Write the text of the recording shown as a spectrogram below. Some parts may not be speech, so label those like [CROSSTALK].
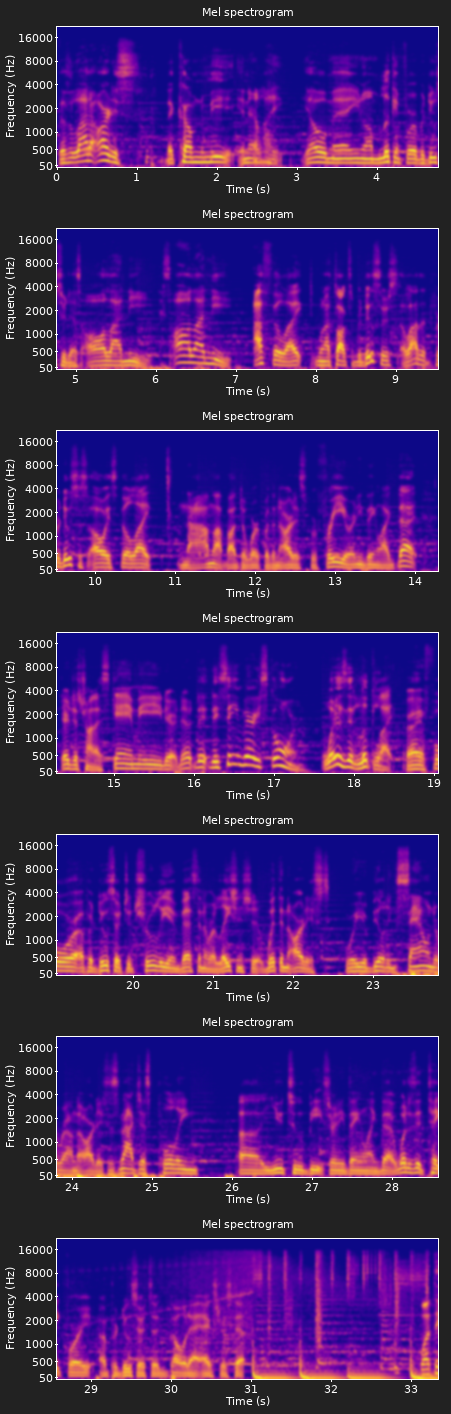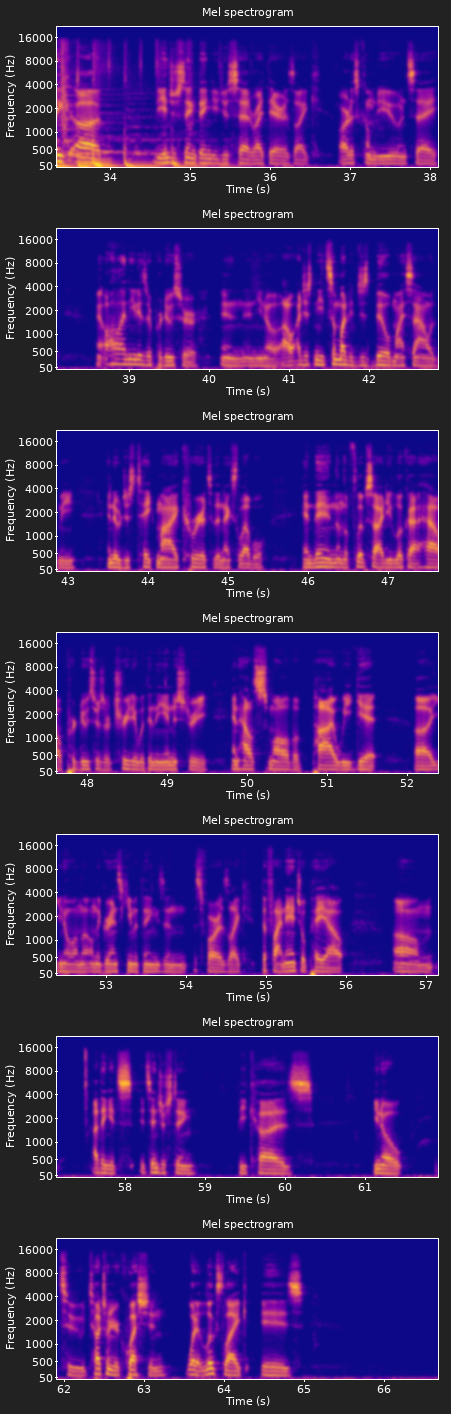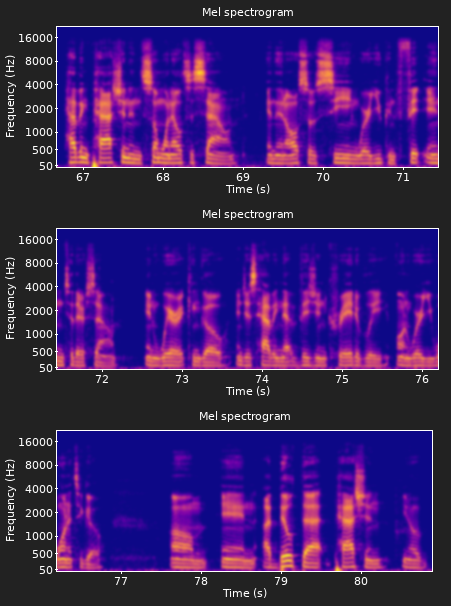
there's a lot of artists that come to me and they're like, yo, man, you know, I'm looking for a producer. That's all I need. That's all I need. I feel like when I talk to producers, a lot of producers always feel like, nah, I'm not about to work with an artist for free or anything like that. They're just trying to scam me. They're, they're, they they seem very scorned. What does it look like, right, for a producer to truly invest in a relationship with an artist where you're building sound around the artist? It's not just pulling uh, YouTube beats or anything like that. What does it take for a producer to go that extra step? Well, I think uh, the interesting thing you just said right there is like artists come to you and say, "Man, all I need is a producer, and, and you know, I, I just need somebody to just build my sound with me, and it would just take my career to the next level." And then on the flip side, you look at how producers are treated within the industry and how small of a pie we get, uh, you know, on the on the grand scheme of things. And as far as like the financial payout, um, I think it's it's interesting because, you know, to touch on your question, what it looks like is having passion in someone else's sound and then also seeing where you can fit into their sound and where it can go and just having that vision creatively on where you want it to go um, and i built that passion you know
